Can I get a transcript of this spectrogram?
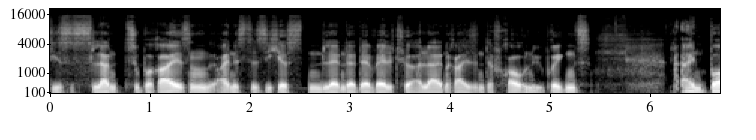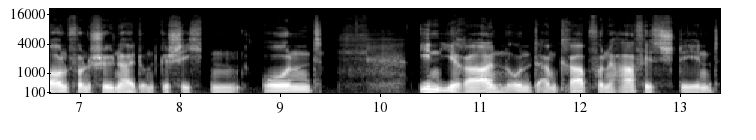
dieses Land zu bereisen. Eines der sichersten Länder der Welt für alleinreisende Frauen übrigens ein Born von Schönheit und Geschichten. Und in Iran und am Grab von Hafiz stehend,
